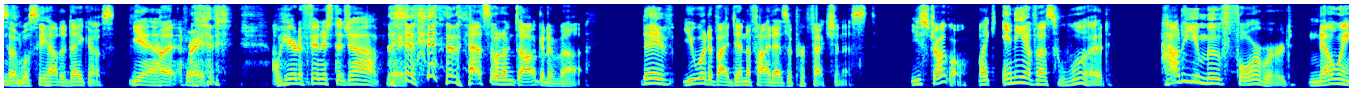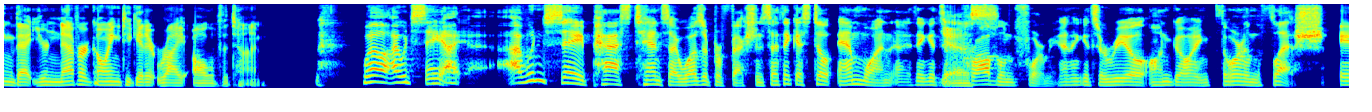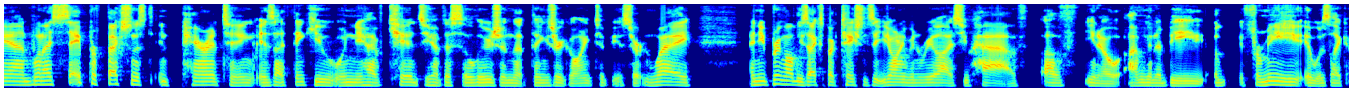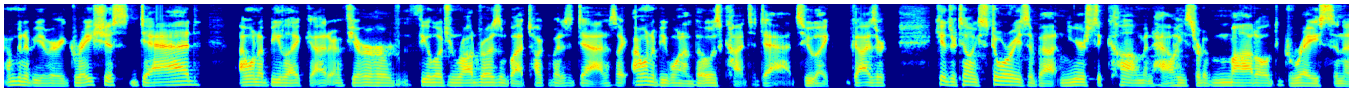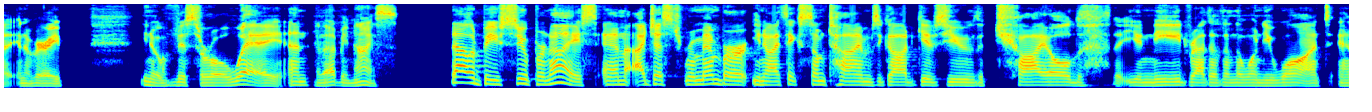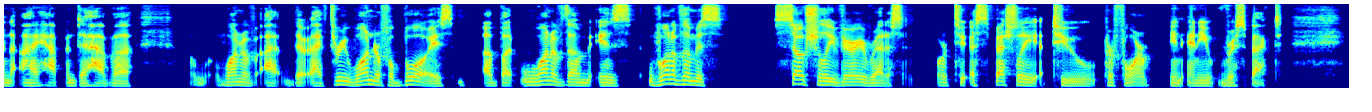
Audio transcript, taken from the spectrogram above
So we'll see how today goes. Yeah, but, right. I'm here to finish the job. Right. That's what I'm talking about. Dave, you would have identified as a perfectionist. You struggle like any of us would. How do you move forward knowing that you're never going to get it right all of the time? Well, I would say I I wouldn't say past tense I was a perfectionist. I think I still am one. I think it's yes. a problem for me. I think it's a real ongoing thorn in the flesh. And when I say perfectionist in parenting is I think you when you have kids you have this illusion that things are going to be a certain way and you bring all these expectations that you don't even realize you have of you know i'm going to be for me it was like i'm going to be a very gracious dad. I want to be like i don't know if you ever heard theologian Rod Rosenbladt talk about his dad it's like i want to be one of those kinds of dads who like guys are kids are telling stories about in years to come and how he sort of modeled grace in a in a very you know visceral way. And, and that'd be nice That would be super nice. And I just remember, you know, I think sometimes God gives you the child that you need rather than the one you want. And I happen to have a, one of, I, I have three wonderful boys, uh, but one of them is, one of them is socially very reticent or to, especially to perform in any respect.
